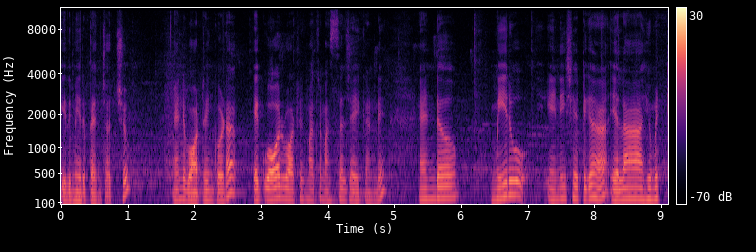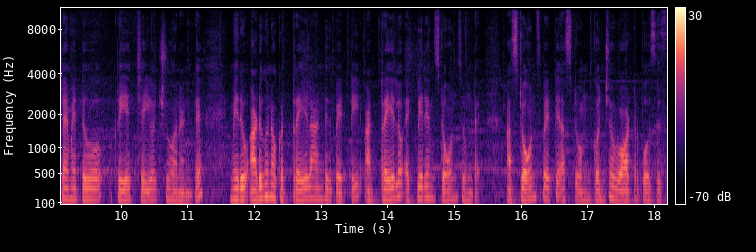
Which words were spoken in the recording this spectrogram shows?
ఇది మీరు పెంచవచ్చు అండ్ వాటరింగ్ కూడా ఓవర్ వాటరింగ్ మాత్రం అస్సలు చేయకండి. అండ్ మీరు ఇనిషియేట్గా ఎలా హ్యూమిడ్ క్లైమేట్ క్రియేట్ చేయొచ్చు అని అంటే మీరు అడుగున ఒక ట్రే లాంటిది పెట్టి ఆ ట్రేలో ఎక్వేరియం స్టోన్స్ ఉంటాయి. ఆ స్టోన్స్ పెట్టి ఆ స్టోన్ కొంచెం వాటర్ పోసేసి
